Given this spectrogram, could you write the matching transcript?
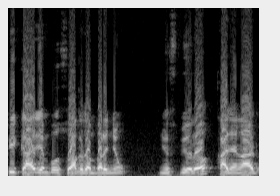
പി കാര്യംബോ സ്വാഗതം പറഞ്ഞു. News bureau Kanhangad.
